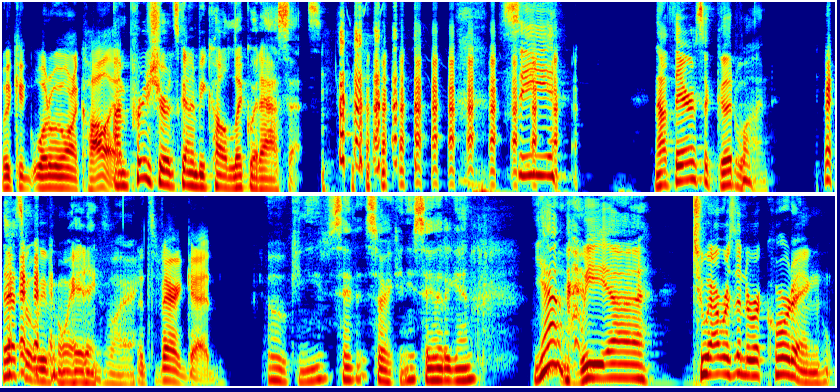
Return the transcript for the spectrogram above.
We could what do we want to call it? I'm pretty sure it's going to be called Liquid Assets. See, now there's a good one. That's what we've been waiting for. it's very good. Oh, can you say that? Sorry, can you say that again? Yeah, we uh two hours into recording,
